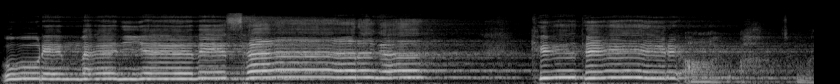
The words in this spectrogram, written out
오랜만이야 내 사랑아. 그대를. 아, 아 잠깐만.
